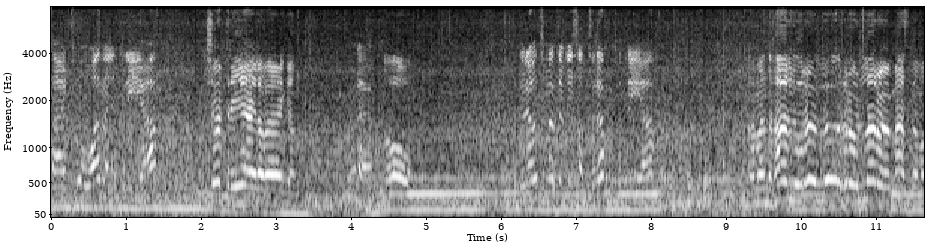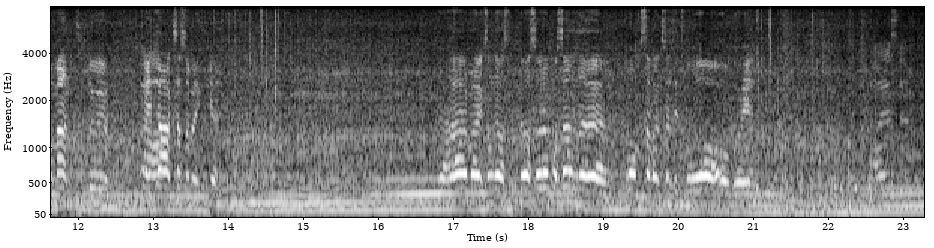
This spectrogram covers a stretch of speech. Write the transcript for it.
här, tvåan eller trean. Kör trea hela vägen. Tror det? Ja. Det låter som att jag blir så trött på trean. Ja, men här rullar du mest med moment. Du kan ja. inte axa så mycket. Det här man liksom dösar upp och sen eh, bromsar växeln till två och går in. Ja, just det.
